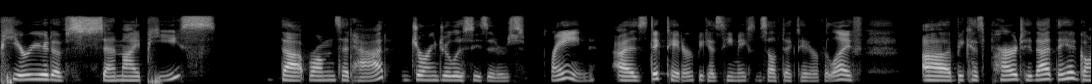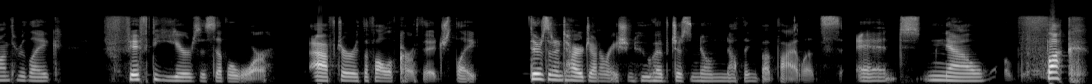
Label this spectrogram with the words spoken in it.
period of semi peace that Romans had had during Julius Caesar's reign as dictator because he makes himself dictator for life. Uh, because prior to that, they had gone through like 50 years of civil war after the fall of Carthage. Like, there's an entire generation who have just known nothing but violence. And now, fuck,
